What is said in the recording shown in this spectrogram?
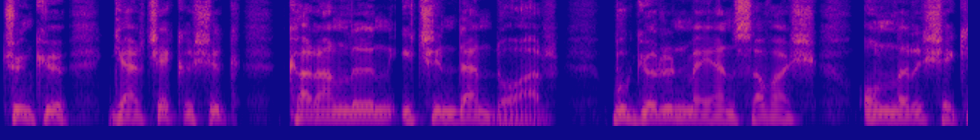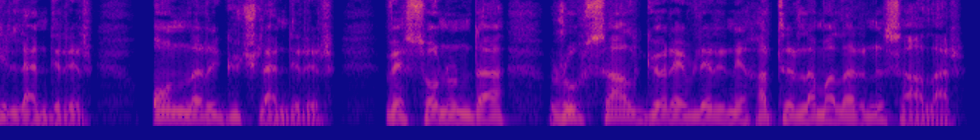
Çünkü gerçek ışık karanlığın içinden doğar. Bu görünmeyen savaş onları şekillendirir, onları güçlendirir ve sonunda ruhsal görevlerini hatırlamalarını sağlar.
